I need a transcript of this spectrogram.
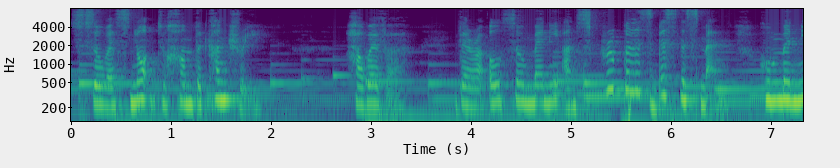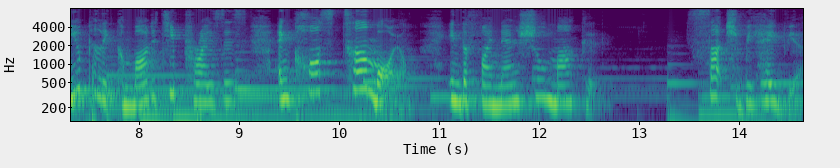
so as not to harm the country. However, there are also many unscrupulous businessmen who manipulate commodity prices and cause turmoil in the financial market. Such behavior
